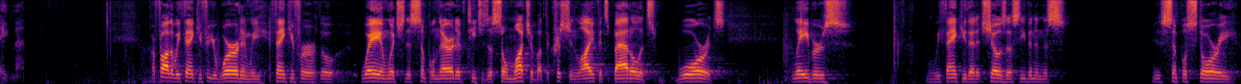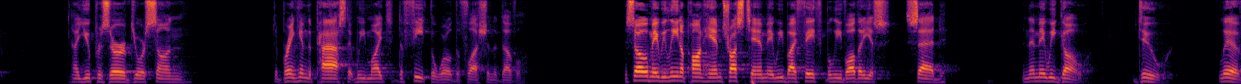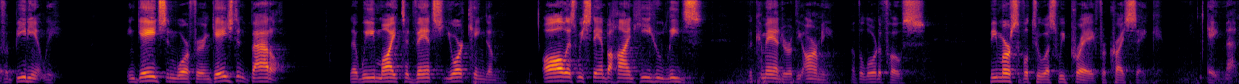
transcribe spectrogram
Amen. Our Father, we thank you for your word and we thank you for the way in which this simple narrative teaches us so much about the Christian life, its battle, its war, its labors. We thank you that it shows us, even in this, this simple story, how you preserved your Son to bring him to pass that we might defeat the world, the flesh, and the devil. And so may we lean upon him, trust him, may we by faith believe all that he has said, and then may we go, do, live obediently, engaged in warfare, engaged in battle, that we might advance your kingdom, all as we stand behind he who leads the commander of the army of the Lord of hosts. Be merciful to us, we pray, for Christ's sake. Amen.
